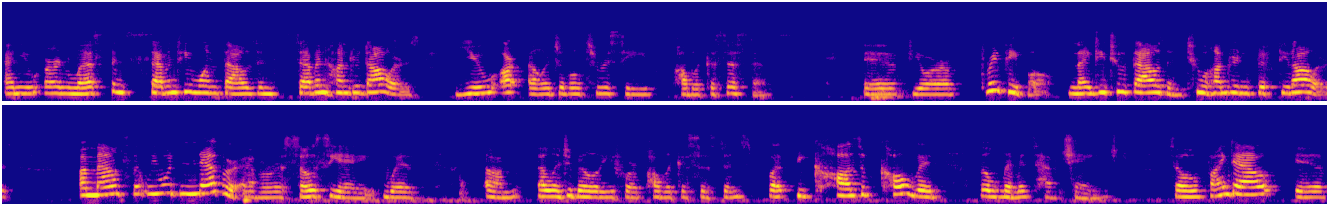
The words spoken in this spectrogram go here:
and you earn less than $71,700, you are eligible to receive public assistance. If you're three people, $92,250, amounts that we would never ever associate with um, eligibility for public assistance. But because of COVID, the limits have changed. So find out if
